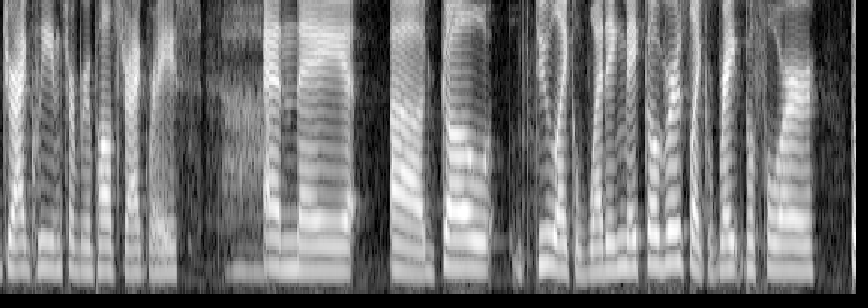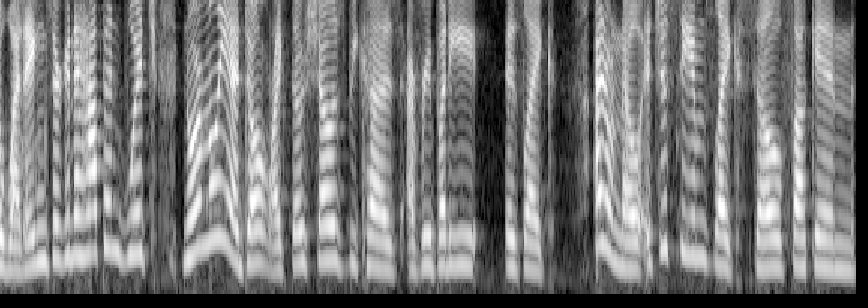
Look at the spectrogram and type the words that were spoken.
drag queens from RuPaul's Drag Race, and they uh go do like wedding makeovers like right before the weddings are gonna happen which normally i don't like those shows because everybody is like i don't know it just seems like so fucking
